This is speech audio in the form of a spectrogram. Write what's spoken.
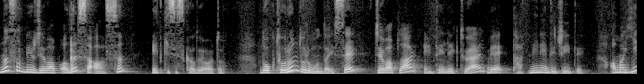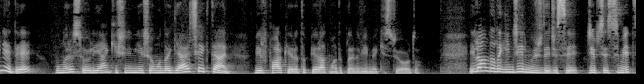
nasıl bir cevap alırsa alsın etkisiz kalıyordu. Doktorun durumunda ise cevaplar entelektüel ve tatmin ediciydi. Ama yine de bunları söyleyen kişinin yaşamında gerçekten bir fark yaratıp yaratmadıklarını bilmek istiyordu. İrlandalı İncil müjdecisi Gypsy Smith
